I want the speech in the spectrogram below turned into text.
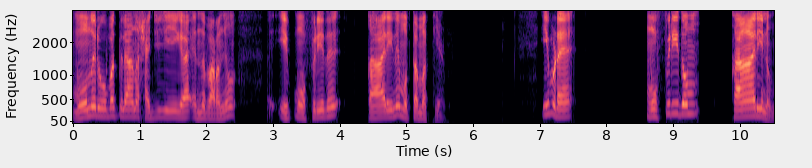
മൂന്ന് രൂപത്തിലാണ് ഹജ്ജ് ചെയ്യുക എന്ന് പറഞ്ഞു മുഫ്രീദ് കാരിന് മുത്തമത്യം ഇവിടെ മുഫ്രീദും കാരിനും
